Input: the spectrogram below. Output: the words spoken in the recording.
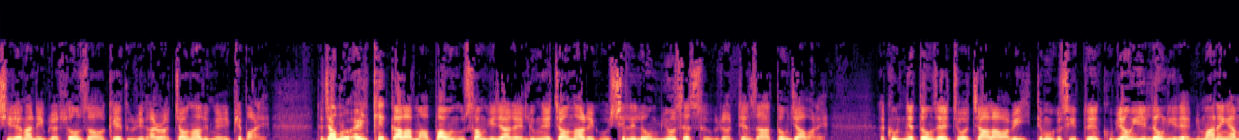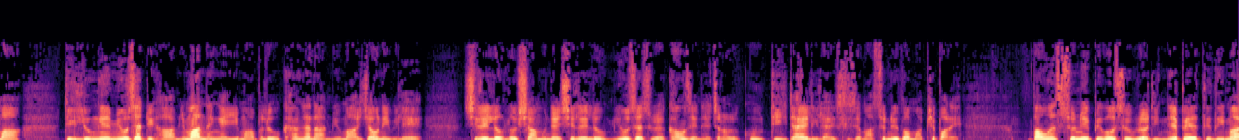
ရှည်တန်းကနေပြီးတော့လှုံ့ဆော်ခဲ့သူတွေကတော့ចောင်းသားလူငယ်တွေဖြစ်ပါတယ်ဒါကြောင့်မလို့အဲ့ဒီခေတ်ကာလမှာပါဝင်ဥဆောင်ခဲ့ကြတဲ့လူငယ်ចောင်းသားတွေကိုရှစ်လေးလုံးမျိုးဆက်ဆိုပြီးတော့တင်စားသုံးကြပါတယ် အခုနှစ်30ကျော်ကြာလာပါပြီ ဒီမိုကရေစီသွင်းကူးပြောင်းရေး လုပ်နေတဲ့ မြန်မာနိုင်ငံမှာ ဒီလူငယ်မျိုးဆက်တွေဟာ မြန်မာနိုင်ငံရေးမှာဘလို့အခမ်းကဏ္ဍမျိုးမှာ ရောက်နေပြီလဲ ရှစ်လေးလုံး လှုပ်ရှားမှုနဲ့ ရှစ်လေးလုံးမျိုးဆက်ဆိုတဲ့ ခေါင်းစဉ်နဲ့ ကျွန်တော်တို့အခုဒီ diet လေးလိုက်အစီအစဉ်မှာ ဆွေးနွေးတော့မှာ ဖြစ်ပါတယ် ပါဝင်ဆွေးနွေးပြဖို့ဆိုပြီးတော့ဒီနေပယ်အသီးသီးမှာ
